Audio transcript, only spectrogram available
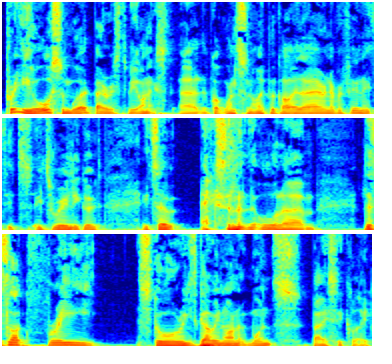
pretty awesome word bearers to be honest. Uh, they've got one sniper guy there and everything. It's it's it's really good. It's a excellent little. Um, there's like three stories going on at once basically,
